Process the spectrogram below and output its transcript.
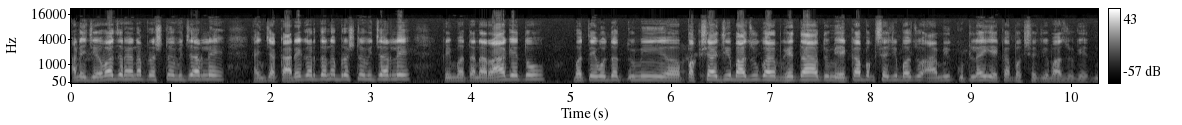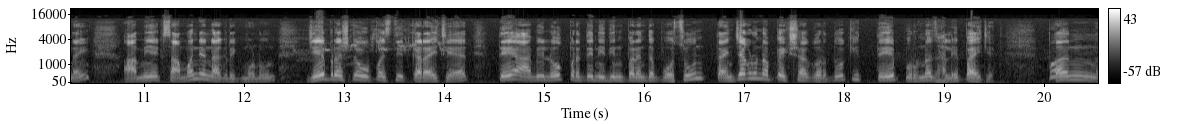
आणि जेव्हा जर ह्यांना प्रश्न विचारले ह्यांच्या कार्यकर्त्यांना प्रश्न विचारले की मग त्यांना राग येतो मग ते बोलतात तुम्ही पक्षाची बाजू घेता? तुम्ही एका पक्षाची बाजू आम्ही कुठल्याही एका पक्षाची बाजू घेत नाही. आम्ही एक सामान्य नागरिक म्हणून जे प्रश्न उपस्थित करायचे आहेत ते आम्ही लोकप्रतिनिधींपर्यंत पोचवून त्यांच्याकडून अपेक्षा करतो की ते पूर्ण झाले पाहिजेत. पण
